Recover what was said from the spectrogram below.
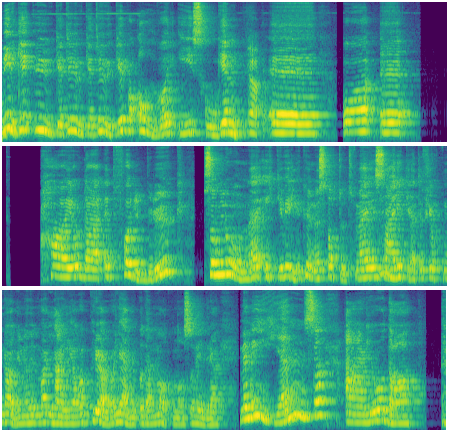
virke uke etter uke etter uke på alvor i skogen. Ja. Eh, og eh, har jo da et forbruk som Lone ikke ville kunne stått ut med, især ikke etter 14 dager når hun var lei av å prøve å leve på den måten osv. Men igjen så er det jo da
